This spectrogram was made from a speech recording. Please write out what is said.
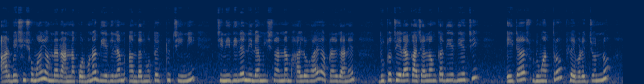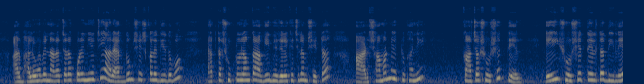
আর বেশি সময় আমরা রান্না করব না। দিয়ে দিলাম আন্দাজ মতো একটু চিনি। চিনি দিলে নিরামিষ রান্না ভালো হয়, আপনারা জানেন। দুটো চেরা কাঁচা লঙ্কা দিয়ে দিয়েছি। এইটা শুধুমাত্র ফ্লেভারের জন্য। আর ভালোভাবে নাড়াচাড়া করে নিয়েছি আর একদম শেষকালে দিয়ে দেবো। একটা শুকনো লঙ্কা আগেই ভেজে রেখেছিলাম সেটা। আর সামান্য একটুখানি কাঁচা সর্ষের তেল। এই সর্ষের তেলটা দিলে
